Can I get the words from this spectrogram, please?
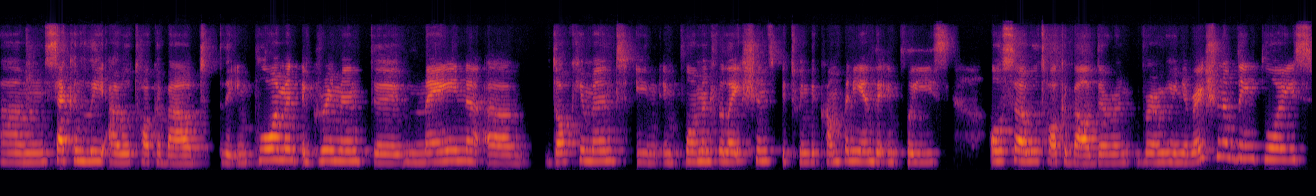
Um, secondly, I will talk about the employment agreement, the main uh, document in employment relations between the company and the employees. Also, I will talk about the remuneration of the employees,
